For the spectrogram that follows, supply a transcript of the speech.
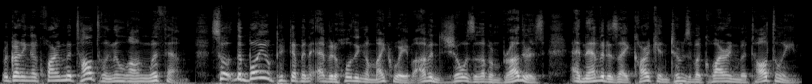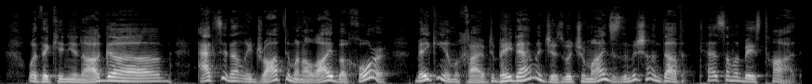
regarding acquiring metaltlin along with them. So the boy who picked up an Evid holding a microwave oven to show his eleven brothers an Evid is like Karka in terms of acquiring metaltlin with a Kinyanaga accidentally dropped him on a live Bechor, making him chayiv to pay damages, which reminds us the Mishnah Daf Tesama base taught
